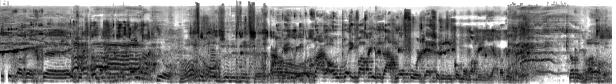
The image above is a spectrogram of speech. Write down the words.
Dus het was echt, eh ik joh. Wat een onzin is dit, zeg. Nou, Oké, de winkels waren open. Ik was er inderdaad net voor zessen, dus ik kom nog naar binnen. Ja, dat is het. Dat is wat. Oh,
